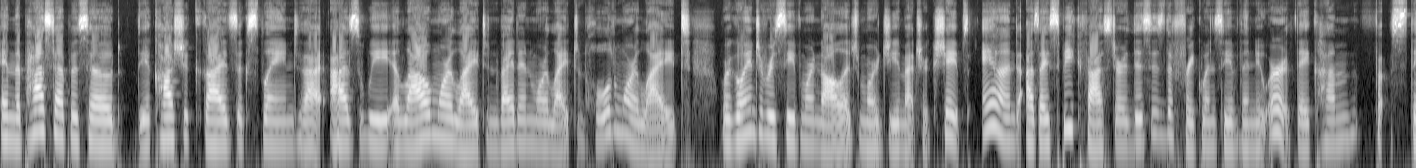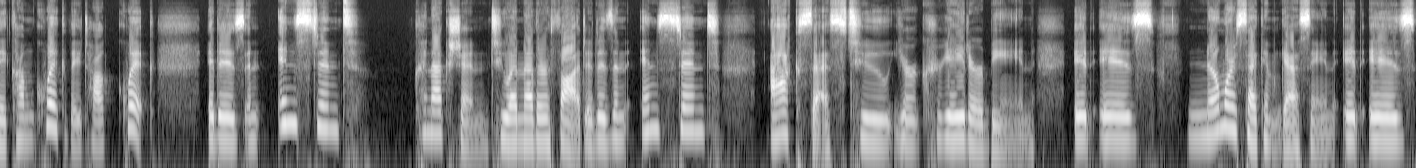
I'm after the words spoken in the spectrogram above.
in the past episode, the Akashic Guides explained that as we allow more light, invite in more light, and hold more light, we're going to receive more knowledge, more geometric shapes. And as I speak faster, this is the frequency of the new earth. They come, they come quick. They talk quick. It is an instant connection to another thought. It is an instant access to your creator being. It is no more second guessing. It is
